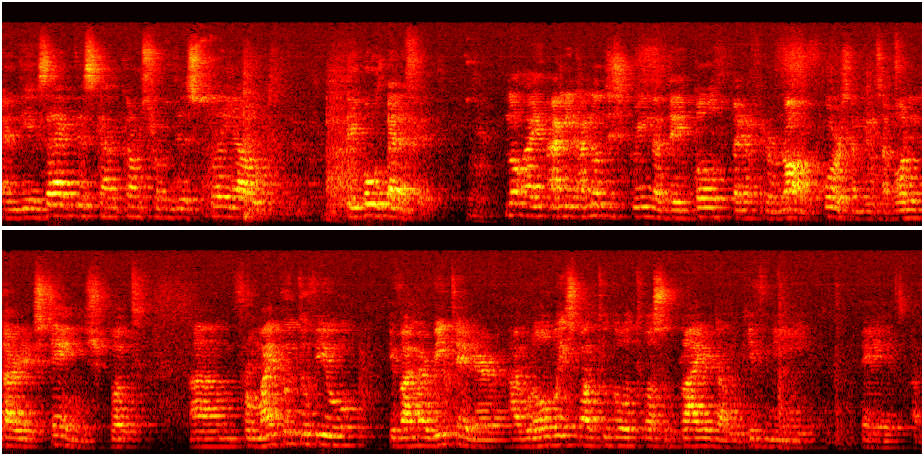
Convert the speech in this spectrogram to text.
and the exact discount comes from this played out, they both benefit. No, I, I mean, I'm not disagreeing that they both benefit or not, of course, I mean, it's a voluntary exchange, but um, from my point of view, if I'm a retailer, I would always want to go to a supplier that will give me a, a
